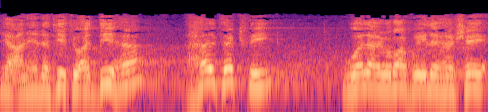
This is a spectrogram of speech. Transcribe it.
يعني التي تؤديها هل تكفي ولا يضاف إليها شيء؟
